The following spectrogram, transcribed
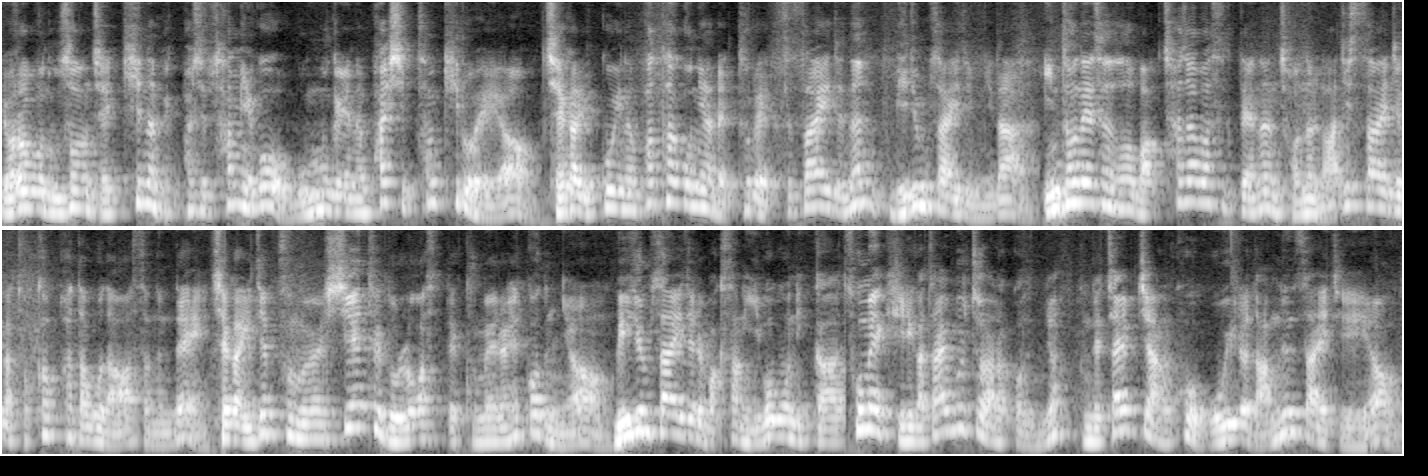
여러분 우선 제 키는 183이고 몸무게는 83kg예요. 제가 입고 있는 파타고니아 레트로 X 사이즈는 미디움 사이즈입니다. 인터넷에서 막 찾아봤을 때는 저는 라지 사이즈가 적합 하다고 나왔었는데 제가 이 제품을 시애틀 놀러 갔을 때 구매를 했거든요. 미디움 사이즈를 막상 입어보니까 소매 길이가 짧을 줄 알았거든요. 근데 짧지 않고 오히려 남는 사이즈예요.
